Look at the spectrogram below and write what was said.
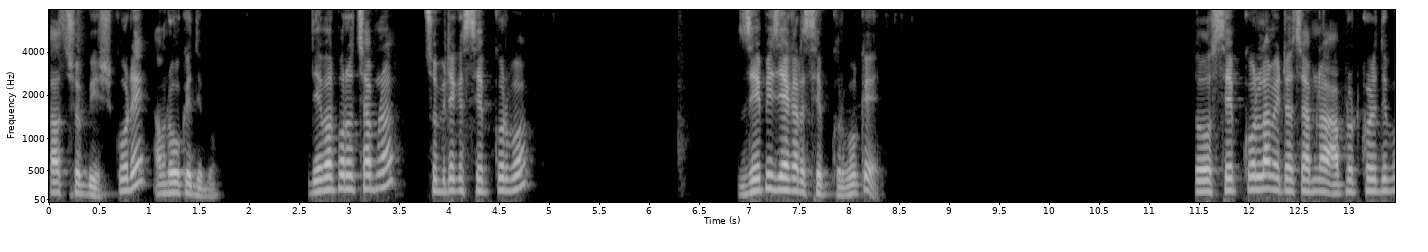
সাতশো বিশ করে আমরা ওকে দেব। দেওয়ার পর হচ্ছে আমরা ছবিটাকে সেভ করব। জেপিজি আকারে সেভ করব ওকে তো সেভ করলাম, এটা হচ্ছে আমরা আপলোড করে দেব।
